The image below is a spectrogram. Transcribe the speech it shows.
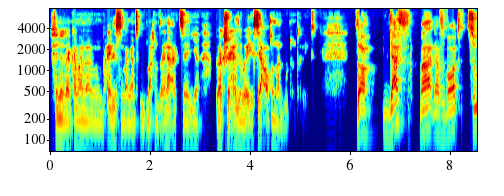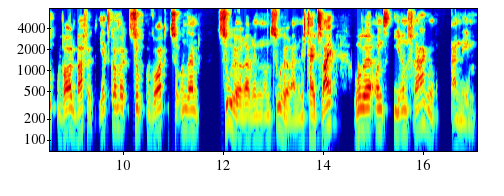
Ich finde, da kann man dann beides immer ganz gut machen. Seine Aktie hier, Berkshire Hathaway, ist ja auch immer gut unterwegs. So, das war das Wort zu Warren Buffett. Jetzt kommen wir zum Wort zu unseren Zuhörerinnen und Zuhörern, nämlich Teil zwei, wo wir uns ihren Fragen annehmen.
